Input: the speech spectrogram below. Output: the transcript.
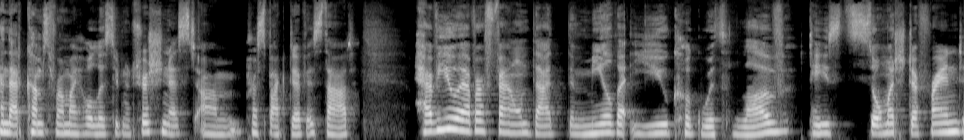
and that comes from my holistic nutritionist um, perspective, is that have you ever found that the meal that you cook with love tastes so much different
